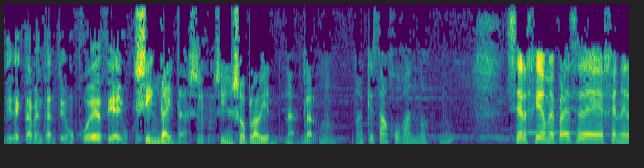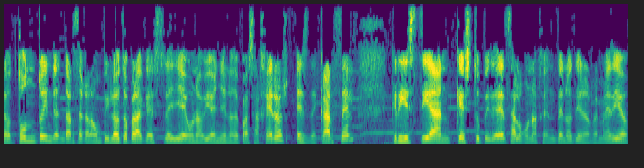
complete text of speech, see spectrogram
directamente ante un juez y hay un juicio. Sin gaitas sin sopla bien claro. Mm, aquí están jugando ¿no? Sergio me parece de género tonto intentar cegar a un piloto para que estrelle un avión lleno de pasajeros. Es de cárcel. Cristian, qué estupidez. Alguna gente no tiene remedio.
